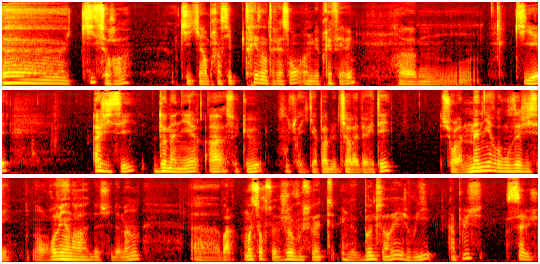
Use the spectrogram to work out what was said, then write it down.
euh, qui sera, qui, a un principe très intéressant, un de mes préférés, euh, qui est agissez de manière à ce que vous soyez capable de dire la vérité sur la manière dont vous agissez. On reviendra dessus demain. Euh, voilà, moi sur ce, je vous souhaite une bonne soirée et je vous dis à plus. Salut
